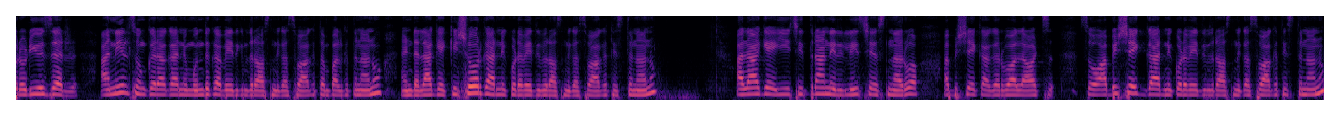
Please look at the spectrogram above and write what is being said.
ప్రొడ్యూసర్ అనిల్ సుంకరా గారిని ముందుగా వేదిక రాసిందిగా స్వాగతం పలుకుతున్నాను. అండ్ అలాగే కిషోర్ గారిని కూడా వేదిక రాసిందిగా స్వాగతిస్తున్నాను. అలాగే ఈ చిత్రాన్ని రిలీజ్ చేస్తున్నారు అభిషేక్ అగర్వాల్ ఆర్ట్స్. సో అభిషేక్ గారిని కూడా వేదిక రాసిందిగా స్వాగతిస్తున్నాను.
